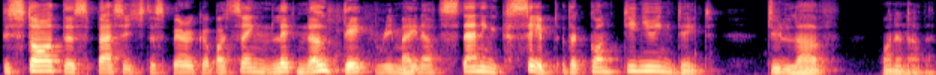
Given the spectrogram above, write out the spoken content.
to start this passage, this pericope, by saying, Let no debt remain outstanding except the continuing debt to love one another.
